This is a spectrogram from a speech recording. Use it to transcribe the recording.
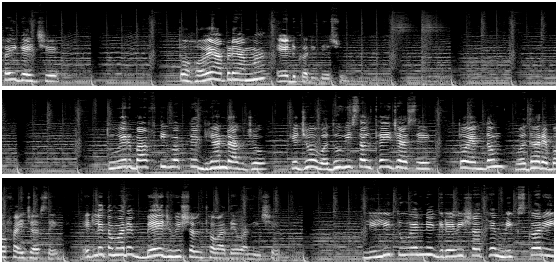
થઈ ગઈ છે. તો હવે આપણે આમાં એડ કરી દઈશું તુવેર બાફતી વખતે ધ્યાન રાખજો કે જો વધુ વિસલ થઈ જશે તો એકદમ વધારે બફાઈ જશે. એટલે તમારે બે જ વિશલ થવા દેવાની છે. લીલી તુવેરને ગ્રેવી સાથે મિક્સ કરી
